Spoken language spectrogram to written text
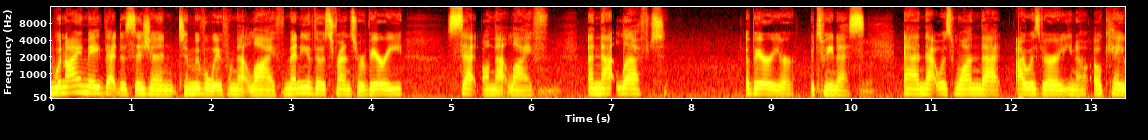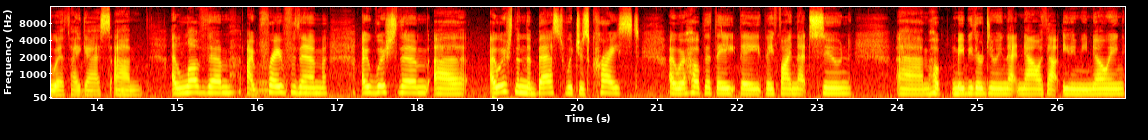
when I made that decision to move away from that life, many of those friends were very set on that life. Mm-hmm. And that left a barrier between us. Yeah. And that was one that I was very, you know, okay with, I guess. Um, I love them. I pray for them. I wish them. Uh, I wish them the best, which is Christ. I would hope that they, they, they find that soon. Um, hope maybe they're doing that now without even me knowing.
